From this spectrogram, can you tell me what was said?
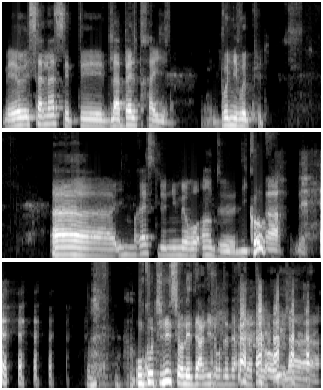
Mais euh, Sana, c'était de la belle trahison. Beau niveau de pute. Euh, il me reste le numéro 1 de Nico. Ah. On continue sur les derniers jours de mercato. Oh oui. Là,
